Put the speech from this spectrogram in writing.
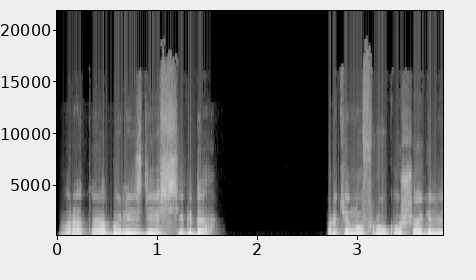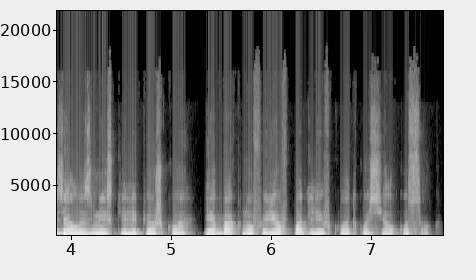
Врата были здесь всегда. Протянув руку, Шагель взял из миски лепешку и, обмакнув ее в подливку, откусил кусок.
